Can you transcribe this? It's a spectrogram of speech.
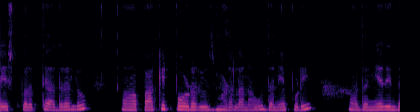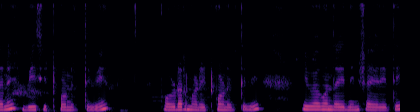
ಟೇಸ್ಟ್ ಬರುತ್ತೆ. ಅದರಲ್ಲೂ ಪಾಕೆಟ್ ಪೌಡರ್ ಯೂಸ್ ಮಾಡಲ್ಲ ನಾವು. ಧನಿಯ ಪುಡಿ ಧನಿಯದಿಂದನೇ ಬೀಸಿ ಇಟ್ಕೊಂಡಿರ್ತೀವಿ. ಪೌಡರ್ ಮಾಡಿ ಇಟ್ಕೊಂಡಿರ್ತೀವಿ. ಇವಾಗ ಒಂದು ಐದು ನಿಮಿಷ ಈ ರೀತಿ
